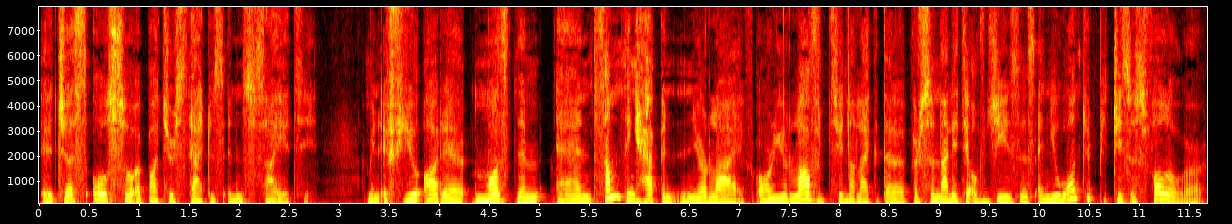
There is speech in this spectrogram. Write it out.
It's just also about your status in society. I mean, if you are a Muslim and something happened in your life, or you loved, you know, like the personality of Jesus, and you want to be Jesus follower,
